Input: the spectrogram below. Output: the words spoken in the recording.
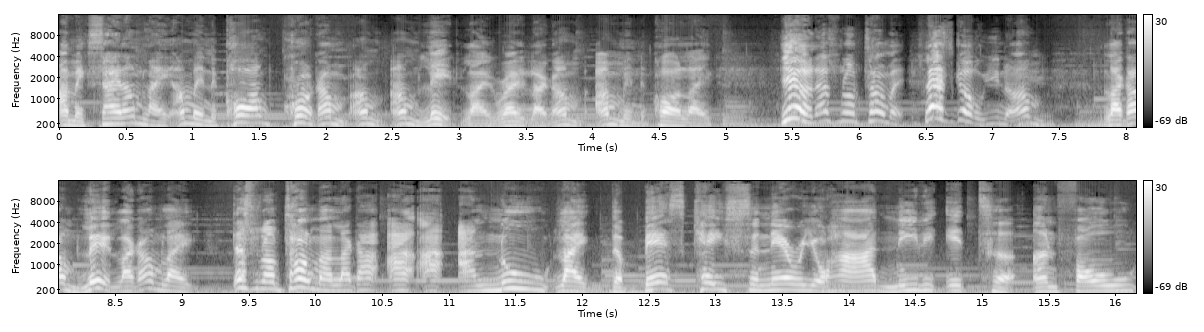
I'm excited. I'm like, I'm in the car. I'm crunk. I'm I'm I'm lit. Like right. Like I'm I'm in the car. Like, yeah, that's what I'm talking about. Let's go. You know, I'm like I'm lit. Like I'm like that's what I'm talking about. Like I, I, I, knew like the best case scenario how I needed it to unfold,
